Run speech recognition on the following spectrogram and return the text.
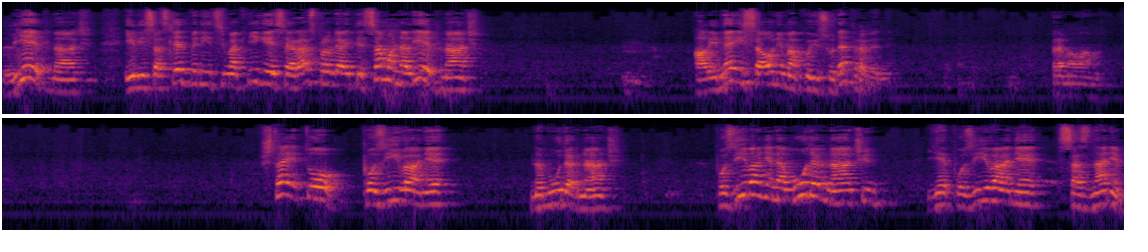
lijep način ili sa sljedbenicima knjige se raspravljajte samo na lijep način. Ali ne i sa onima koji su nepravedni prema vama. Šta je to pozivanje na mudar način? Pozivanje na mudar način je pozivanje sa znanjem.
